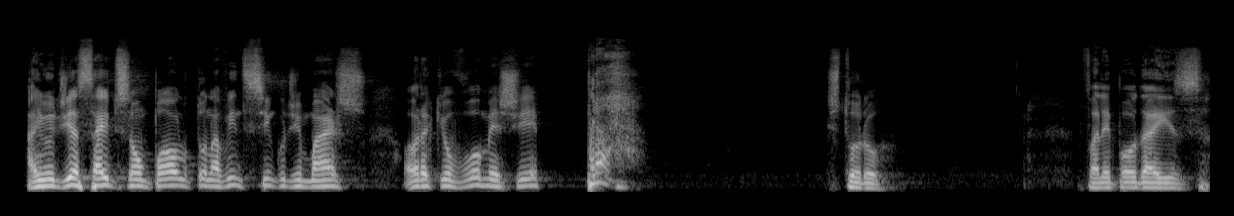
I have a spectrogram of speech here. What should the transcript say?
Aí um dia saí de São Paulo, estou na 25 de março, a hora que eu vou mexer, plá, estourou. Falei para o Daísa,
